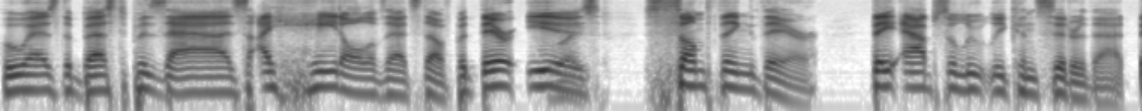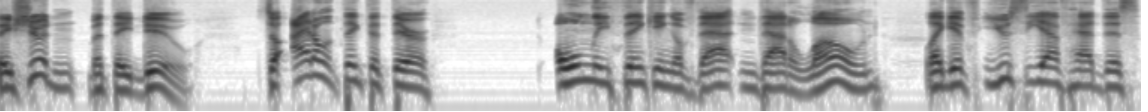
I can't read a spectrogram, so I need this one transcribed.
who has the best pizzazz. I hate all of that stuff, but there is something there. They absolutely consider that. They shouldn't, but they do. So I don't think that they're only thinking of that and that alone. Like if UCF had this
